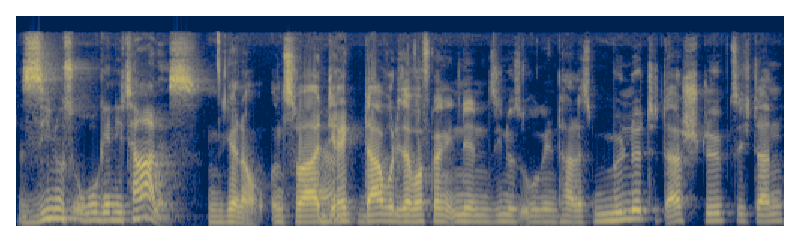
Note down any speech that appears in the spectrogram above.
Sinus urogenitalis. Genau, und zwar Ja. direkt da, wo dieser Wolfgang in den Sinus urogenitalis mündet, da stülpt sich dann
